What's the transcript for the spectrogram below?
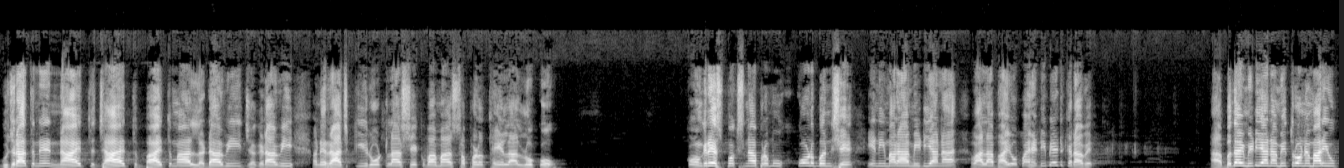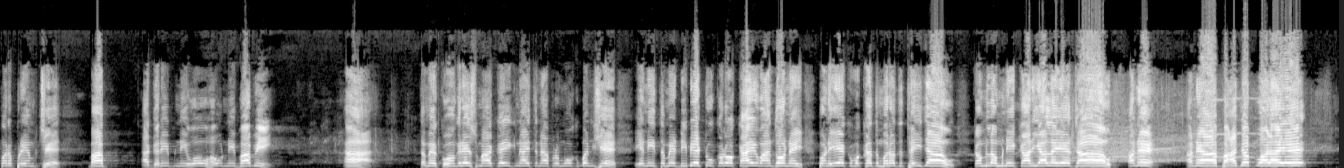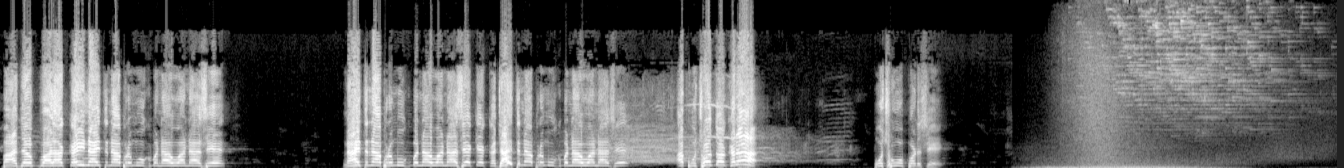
ગુજરાતને નાયત જાત ભાતમાં લડાવી, ઝઘડાવી અને રાજકીય રોટલા શેકવામાં સફળ થયેલા લોકો. કોંગ્રેસ પક્ષના પ્રમુખ કોણ બનશે એની મારા મીડિયાના વાલા ભાઈઓ પાસે ડિબેટ કરાવે. આ બધા મીડિયાના મિત્રોને મારી ઉપર પ્રેમ છે. બાપ, આ ગરીબની વહુ હવની ભાભી. હા. તમે કોંગ્રેસમાં કઈ જ્ઞાતિના પ્રમુખ બનશે, એની તમે ડિબેટું કરો, કાંઈ વાંધો નહીં, પણ એક વખત મરદ થઈ જાઓ, કમલમની કાર્યાલયે જાઓ, અને અને આ ભાજપવાળાએ, ભાજપવાળા કઈ નાયતના પ્રમુખ બનાવવાના છે? નાયતના પ્રમુખ બનાવવાના છે કે કજાયતના પ્રમુખ બનાવવાના છે? આ પૂછો તો ખરા. પૂછવું પડશે.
